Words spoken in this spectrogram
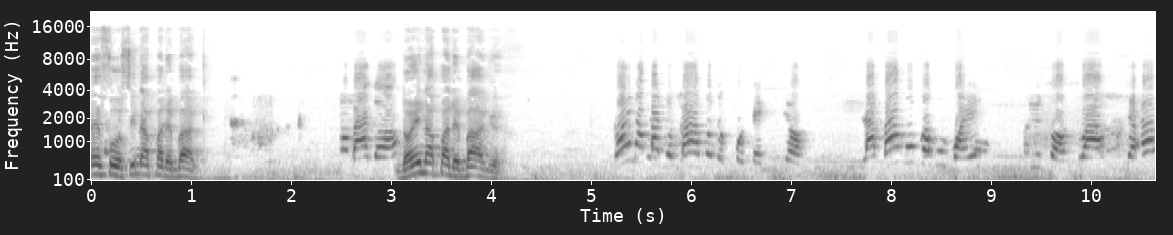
est, fausse, il n'a pas de bague. Pardon? Donc il n'a pas de bague. Non, il n'a pas de bague de protection. La bague que vous voyez sur son doigt, c'est un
